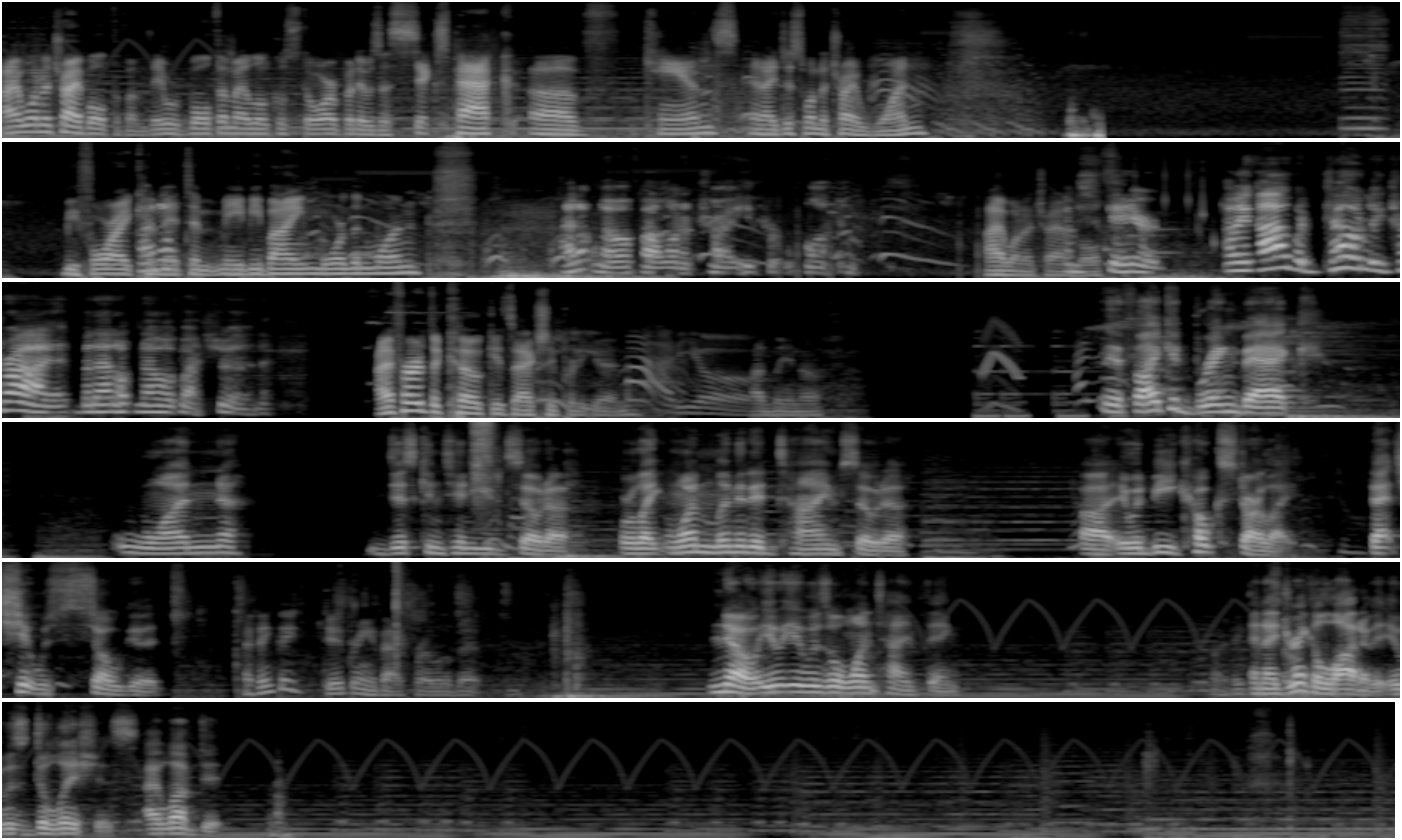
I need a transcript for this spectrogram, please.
I want to try both of them. They were both at my local store, but it was a six pack of cans, and I just want to try one before I don't- commit to maybe buying more than one. I don't know if I want to try either one. I want to try them I'm both. scared. I mean, I would totally try it, but I don't know if I should. I've heard the Coke is actually pretty good, oddly enough. If I could bring back one discontinued soda or like one limited time soda, uh, it would be Coke Starlight. That shit was so good. I think they did bring it back for a little bit. No, it, it was a one time thing. I And I still- drank a lot of it. It was delicious. I loved it.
